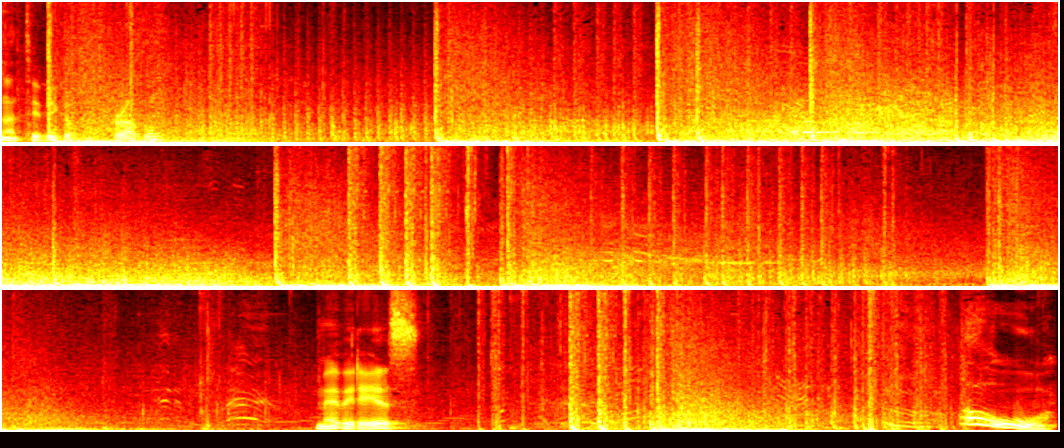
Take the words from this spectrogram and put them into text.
That's not too big of a problem. Maybe it is. Oh!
